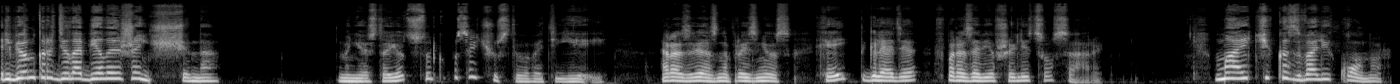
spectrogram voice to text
Ребенка родила белая женщина. Мне остается только посочувствовать ей, — развязно произнес Хейт, глядя в порозовевшее лицо Сары. Мальчика звали Конор.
